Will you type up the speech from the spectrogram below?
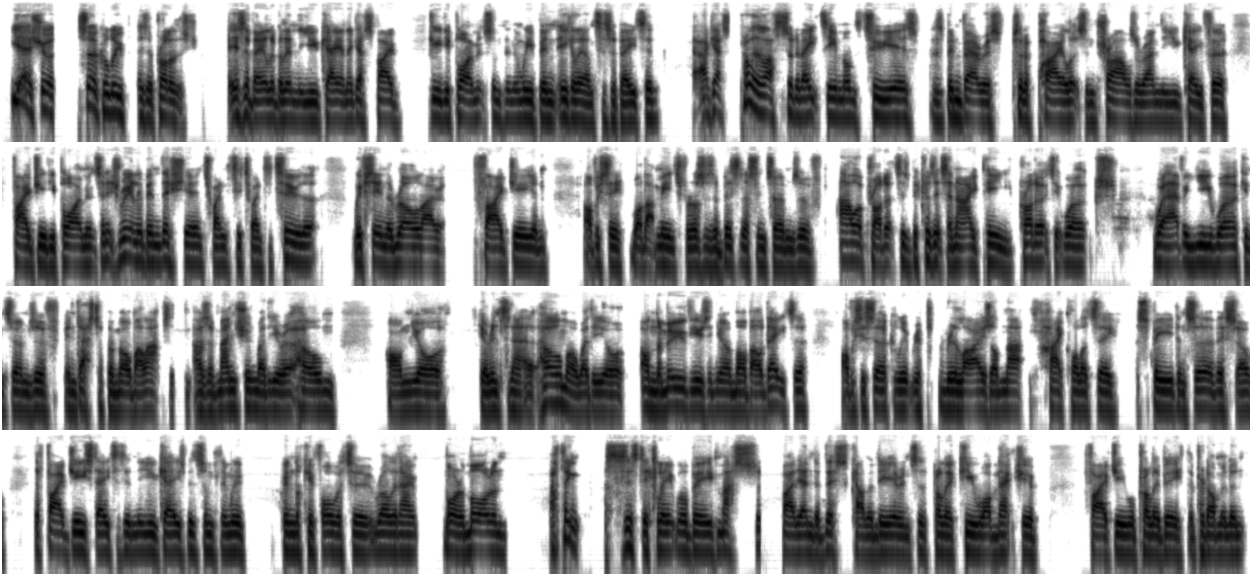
Yeah, sure. CircleLoop is a product that is available in the UK, and I guess 5G deployment is something that we've been eagerly anticipating. I guess probably the last sort of 18 months, two years, there's been various sort of pilots and trials around the UK for 5G deployments. And it's really been this year in 2022 that we've seen the rollout of 5G. And obviously, what that means for us as a business in terms of our product is because it's an IP product, it works wherever you work in terms of in desktop and mobile apps. As I mentioned, whether you're at home on your your internet at home or whether you're on the move using your mobile data, obviously Circle re- relies on that high quality speed and service. So the 5G status in the UK has been something we've been looking forward to rolling out more and more. And I think statistically it will be mass by the end of this calendar year into probably Q1 next year. 5G will probably be the predominant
